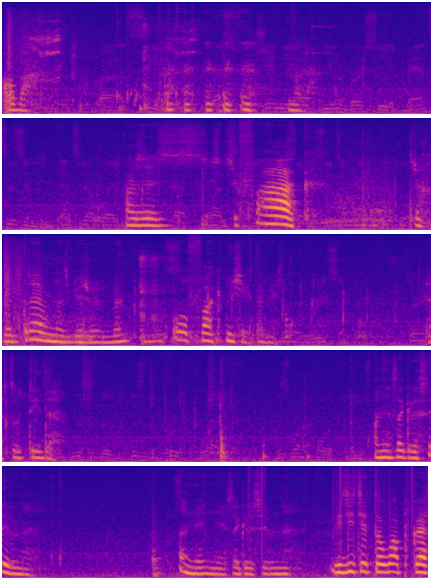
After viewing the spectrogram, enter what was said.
Oba. Dobra. Ale z- fuck. Trochę drewna zbierzemy. O fuck, misiek tam jest. Ja stąd idę. On jest agresywny. A nie, nie jest agresywny. Widzicie tą łapkę?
